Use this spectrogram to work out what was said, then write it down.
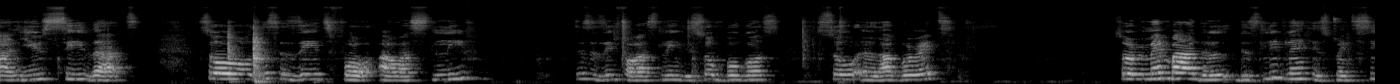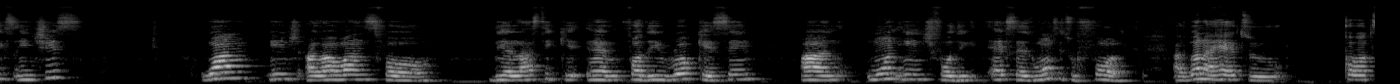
can you see that? So this is it for our sleeve this is it for our sleeve. It's so bogus so elaborate. So remember the the sleeve length is 26 inches. One inch allowance for the elastic um for the rope casing and one inch for the excess. We want it to fall. I've gone ahead to cut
